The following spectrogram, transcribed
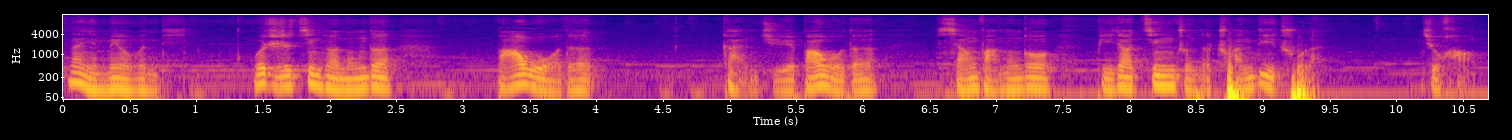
那也没有问题。我只是尽可能的把我的感觉、把我的想法能够比较精准的传递出来就好了。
